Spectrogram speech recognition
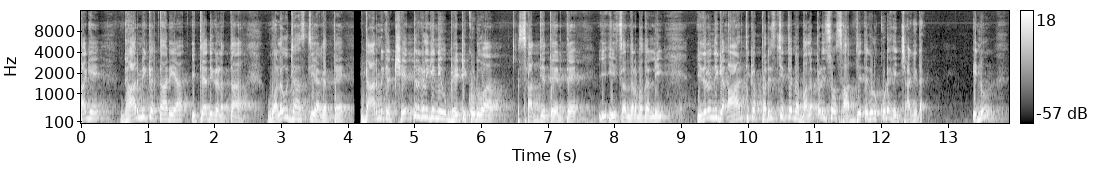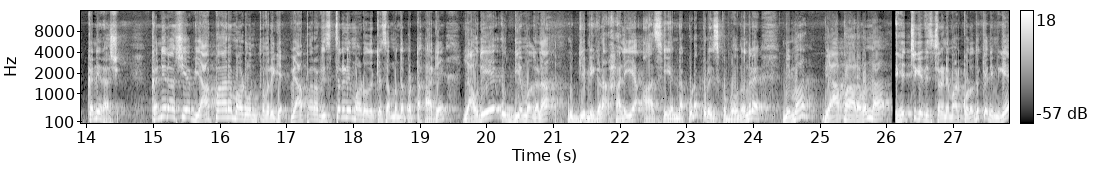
ಹಾಗೆ ಧಾರ್ಮಿಕ ಕಾರ್ಯ ಇತ್ಯಾದಿಗಳತ್ತ ಒಲವು ಜಾಸ್ತಿ ಆಗುತ್ತೆ. ಧಾರ್ಮಿಕ ಕ್ಷೇತ್ರಗಳಿಗೆ ನೀವು ಭೇಟಿ ಕೊಡುವ ಸಾಧ್ಯತೆ ಇರುತ್ತೆ ಈ ಈ ಸಂದರ್ಭದಲ್ಲಿ. ಇದರೊಂದಿಗೆ ಆರ್ಥಿಕ ಪರಿಸ್ಥಿತಿಯನ್ನು ಬಲಪಡಿಸುವ ಸಾಧ್ಯತೆಗಳು ಕೂಡ ಹೆಚ್ಚಾಗಿದೆ. ಇನ್ನು ಕನ್ಯರಾಶಿ. ಕನ್ಯರಾಶಿಯ ವ್ಯಾಪಾರ ಮಾಡುವಂಥವರಿಗೆ, ವ್ಯಾಪಾರ ವಿಸ್ತರಣೆ ಮಾಡೋದಕ್ಕೆ ಸಂಬಂಧಪಟ್ಟ ಹಾಗೆ ಯಾವುದೇ ಉದ್ಯಮಗಳ, ಉದ್ಯಮಿಗಳ ಹಳೆಯ ಆಸೆಯನ್ನು ಕೂಡ ಪೂರೈಸ್ಕೋಬಹುದು. ಅಂದರೆ ನಿಮ್ಮ ವ್ಯಾಪಾರವನ್ನು ಹೆಚ್ಚಿಗೆ ವಿಸ್ತರಣೆ ಮಾಡ್ಕೊಳ್ಳೋದಕ್ಕೆ ನಿಮಗೆ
